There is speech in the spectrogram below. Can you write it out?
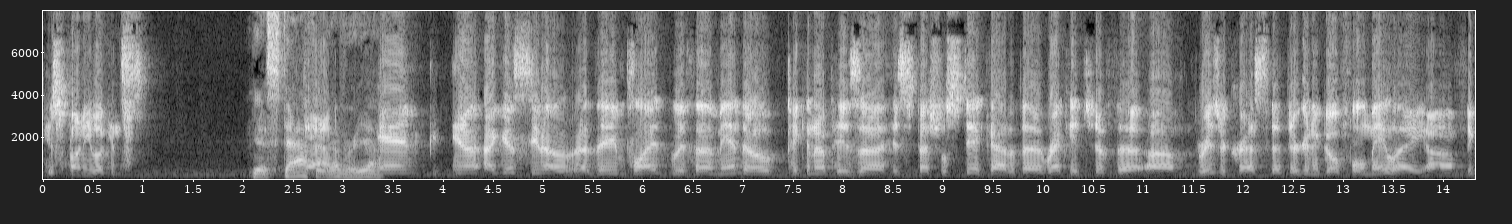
his funny looking Yeah, staff or staff. whatever. Yeah. And you know, I guess you know uh, they implied with uh, Mando picking up his uh, his special stick out of the wreckage of the um, Razor Crest that they're going to go full melee. Um, the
